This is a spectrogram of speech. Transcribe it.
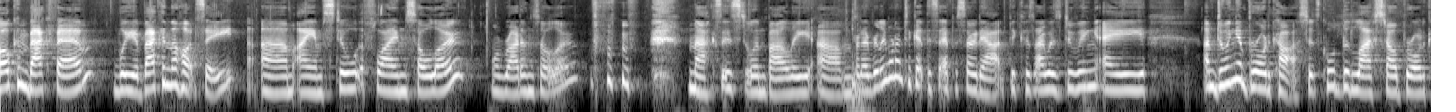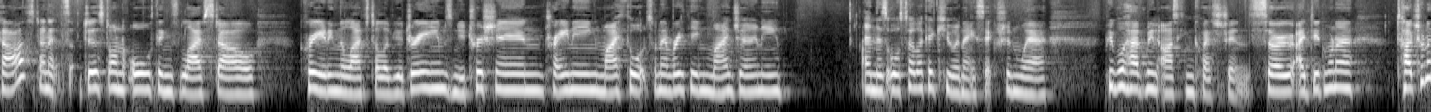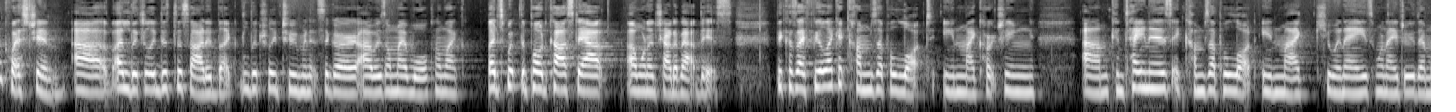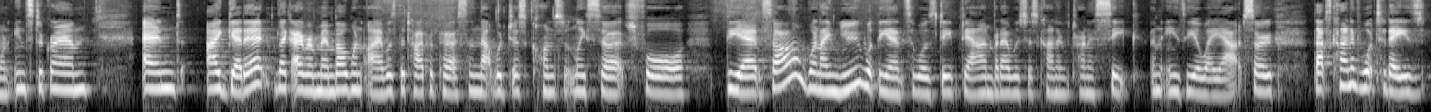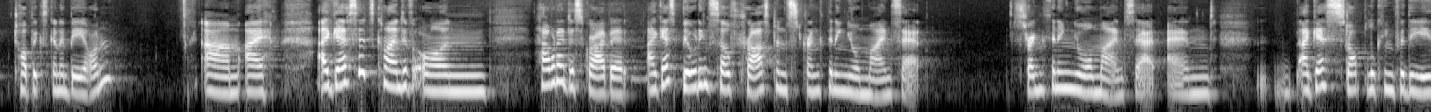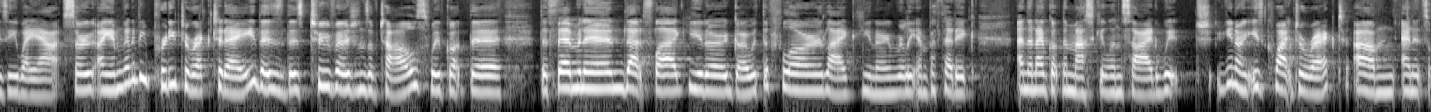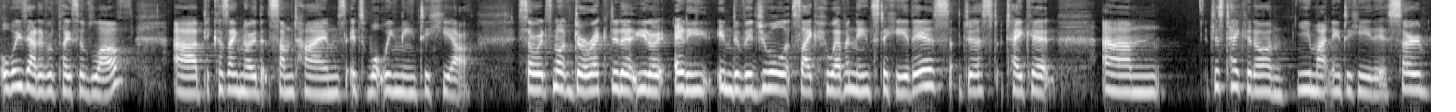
welcome back, fam. We are back in the hot seat. Um, I am still flying solo or riding solo. Max is still in Bali, um, but I really wanted to get this episode out because I was doing a. I'm doing a broadcast. It's called the Lifestyle Broadcast, and it's just on all things lifestyle, creating the lifestyle of your dreams, nutrition, training, my thoughts on everything, my journey. And there's also like a Q&A section where people have been asking questions. So I did want to touch on a question. Uh, I literally just decided, like, literally two minutes ago, I was on my walk and I'm like, let's whip the podcast out. I want to chat about this because I feel like it comes up a lot in my coaching um, containers. It comes up a lot in my Q and A's when I do them on Instagram, and I get it. Like I remember when I was the type of person that would just constantly search for the answer when I knew what the answer was deep down, but I was just kind of trying to seek an easier way out. So that's kind of what today's topic's going to be on. Um, I, I guess it's kind of on how would I describe it? I guess building self trust and strengthening your mindset strengthening your mindset and I guess stop looking for the easy way out. So I am going to be pretty direct today. There's there's two versions of Tals. We've got the the feminine that's like, you know, go with the flow, like, you know, really empathetic. And then I've got the masculine side, which, you know, is quite direct. Um, and it's always out of a place of love, uh, because I know that sometimes it's what we need to hear. So it's not directed at, you know, any individual. It's like whoever needs to hear this, just take it um, just take it on. You might need to hear this. So,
